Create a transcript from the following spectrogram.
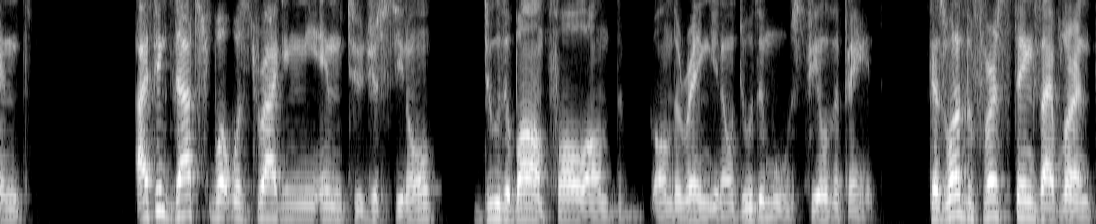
and I think that's what was dragging me into just you know do the bomb, fall on the on the ring, you know, do the moves, feel the pain. Because one of the first things I've learned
